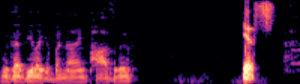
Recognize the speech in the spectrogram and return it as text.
would that be like a benign positive? Yes.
